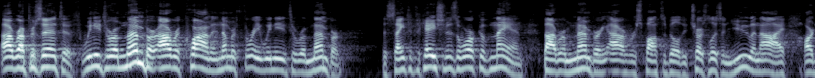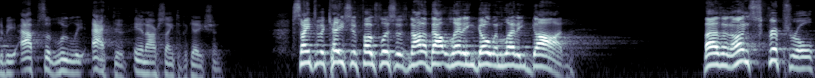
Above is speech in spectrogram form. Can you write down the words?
our representative. We need to remember our requirement. Number three, we need to remember the sanctification is the work of man by remembering our responsibility. Church, listen, you and I are to be absolutely active in our sanctification. Sanctification, folks, listen, is not about letting go and letting God. That is an unscriptural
